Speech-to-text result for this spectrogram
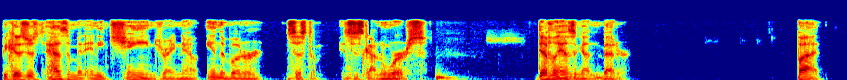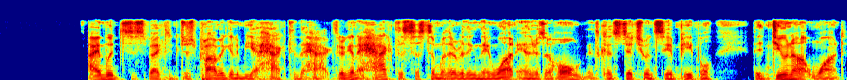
Because there hasn't been any change right now in the voter system. It's just gotten worse. Definitely hasn't gotten better. But I would suspect that there's probably going to be a hack to the hack. They're going to hack the system with everything they want, and there's a whole constituency of people that do not want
